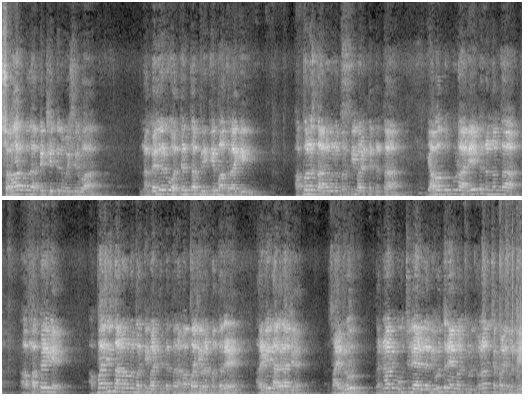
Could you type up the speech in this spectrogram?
ಸಮಾರಂಭದ ಅಧ್ಯಕ್ಷತೆಯನ್ನು ವಹಿಸಿರುವ ನಮ್ಮೆಲ್ಲರಿಗೂ ಅತ್ಯಂತ ಪ್ರೀತಿಯ ಪಾತ್ರರಾಗಿ ಅಪ್ಪನ ಸ್ಥಾನವನ್ನು ಭರ್ತಿ ಮಾಡಿರ್ತಕ್ಕಂಥ ಯಾವತ್ತೂ ಕೂಡ ಅನೇಕ ನನ್ನಂತ ಆ, ಮಕ್ಕಳಿಗೆ ಅಪ್ಪಾಜಿ ಸ್ಥಾನವನ್ನು ಭರ್ತಿ ಮಾಡಿರ್ತಕ್ಕಂಥ ನಮ್ಮ ಅಪ್ಪಾಜಿಯವರಪ್ಪ ಅಂತಂದ್ರೆ ಅರಳಿ ನಾಗರಾಜ ಸಾಹೇಬರು, ಕರ್ನಾಟಕ ಉಚ್ಚ ನ್ಯಾಯಾಲಯದ ನಿವೃತ್ತ ನ್ಯಾಯಮೂರ್ತಿಗಳು ಜೋರಾದ ಚಪ್ಪಾಳೆ ಬಂದು.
